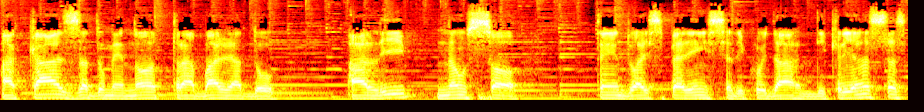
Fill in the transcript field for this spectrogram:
a casa do menor trabalhador. Ali, não só tendo a experiência de cuidar de crianças,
